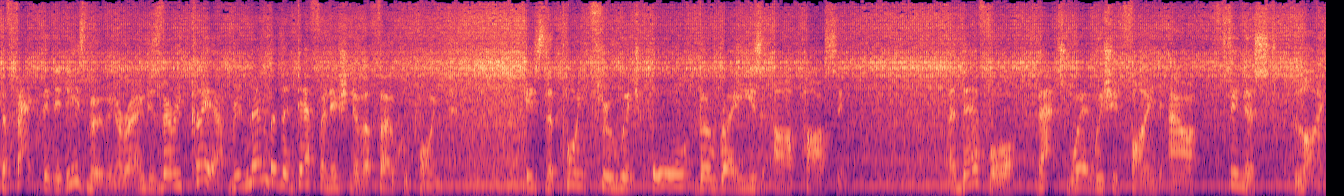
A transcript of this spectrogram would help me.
the fact that it is moving around is very clear. Remember the definition of a focal point is the point through which all the rays are passing. And therefore, that's where we should find our thinnest line.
